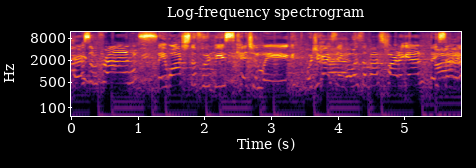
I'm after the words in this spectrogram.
Here's some friends. They watched the Food Beast Kitchen League. What'd you guys think? What was the best part again? They said it.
